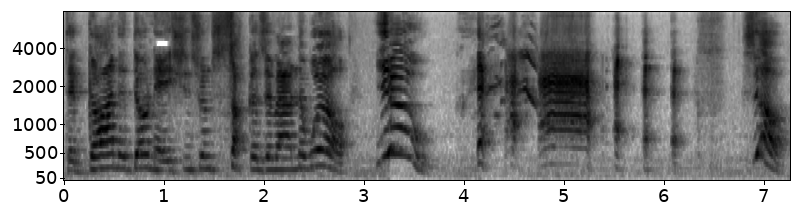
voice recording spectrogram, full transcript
to garner donations from suckers around the world. You! so,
